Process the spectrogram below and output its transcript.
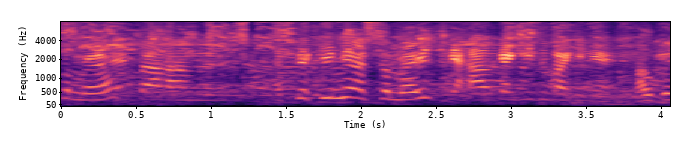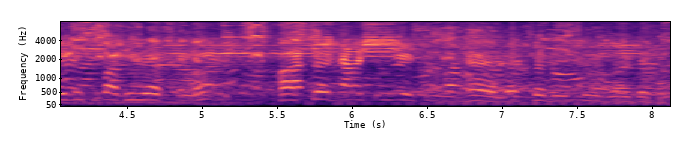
আছেন ভাইয়া এই তো আলহামদুলিল্লাহ। আজকে কি নিয়ে আসছেন ভাই হালকা কিছু বাকি নিয়ে হালকা কিছু পাখি নিয়ে আসছেন না ফার্স্টে। হ্যাঁ বাচ্চা দিয়ে শুরু করে দেখুন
